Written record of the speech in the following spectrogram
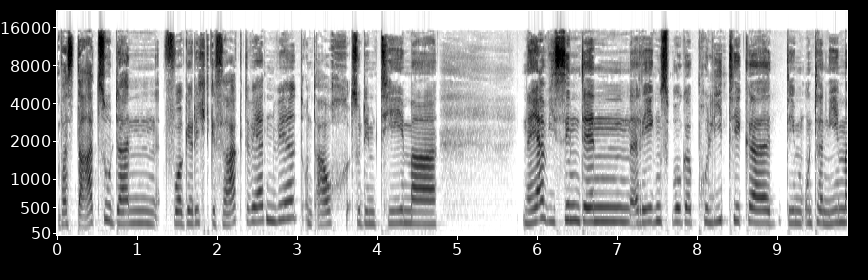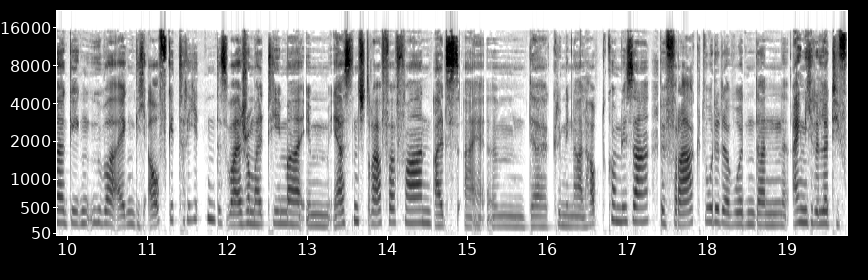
was dazu dann vor Gericht gesagt werden wird und auch zu dem Thema, naja, wie sind denn Regensburger Politiker dem Unternehmer gegenüber eigentlich aufgetreten? Das war ja schon mal Thema im ersten Strafverfahren, als äh, ähm, der Kriminalhauptkommissar befragt wurde. Da wurden dann eigentlich relativ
